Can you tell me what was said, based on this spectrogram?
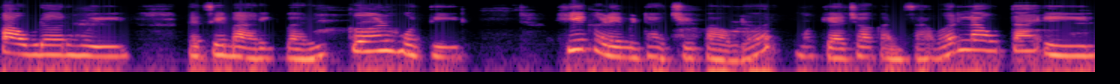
पावडर होईल. त्याचे बारीक बारीक कण होतील. ही खडे मिठाची पावडर मक्याच्या कणसावर लावता येईल.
